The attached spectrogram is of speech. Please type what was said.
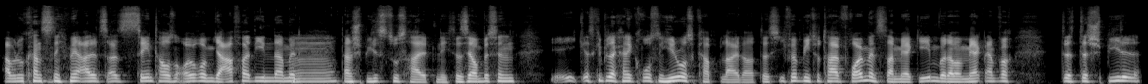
aber du kannst nicht mehr als, als 10.000 Euro im Jahr verdienen damit, Mhm. dann spielst du es halt nicht. Das ist ja auch ein bisschen, es gibt ja keine großen Heroes Cup leider. Das, ich würde mich total freuen, wenn es da mehr geben würde, aber man merkt einfach, das, das Spiel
